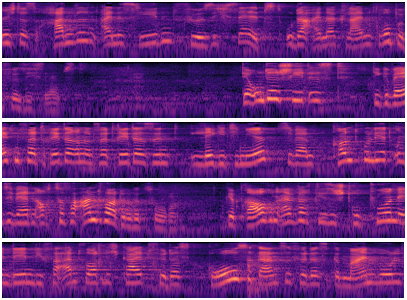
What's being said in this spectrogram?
durch das Handeln eines jeden für sich selbst oder einer kleinen Gruppe für sich selbst. Der Unterschied ist, die gewählten Vertreterinnen und Vertreter sind legitimiert, sie werden kontrolliert, und sie werden auch zur Verantwortung gezogen. Wir brauchen einfach diese Strukturen, in denen die Verantwortlichkeit für das große Ganze, für das Gemeinwohl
